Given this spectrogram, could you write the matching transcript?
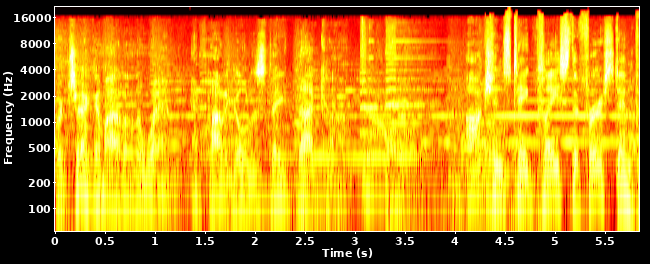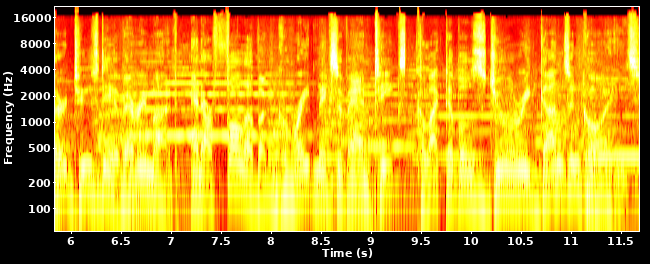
Or check them out on the web at potofgoldestate.com. Auctions take place the first and third Tuesday of every month and are full of a great mix of antiques, collectibles, jewelry, guns, and coins.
